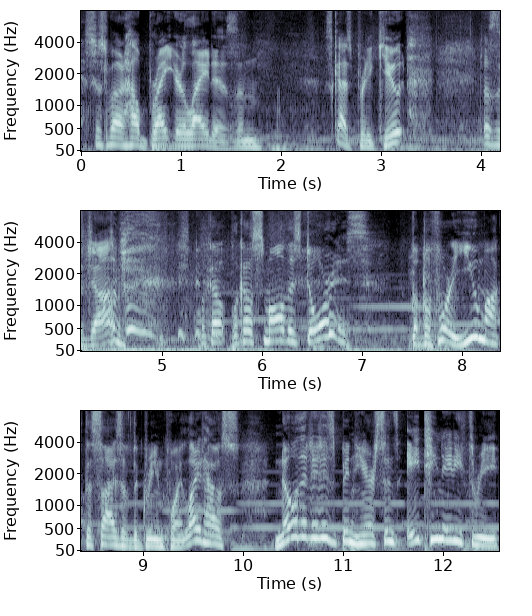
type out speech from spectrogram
it's just about how bright your light is. And this guy's pretty cute. Does the job. look how look how small this door is. But before you mock the size of the Greenpoint Lighthouse, know that it has been here since 1883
